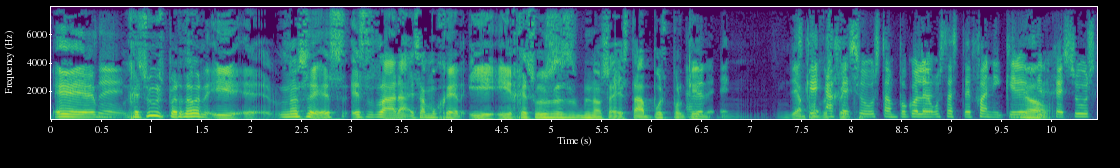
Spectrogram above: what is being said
eh, Jesús, perdón. Y eh, no sé, es, es rara esa mujer. Y, y Jesús, no sé, está pues porque es que a Jesús tampoco le gusta Stephanie. Quiero decir, Jesús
